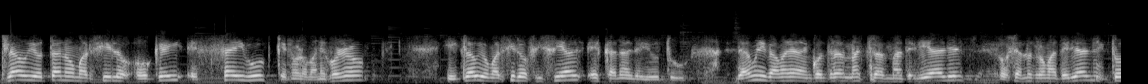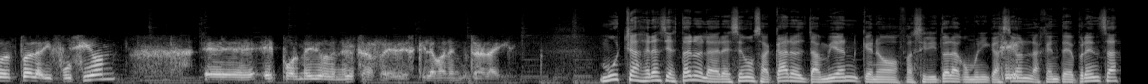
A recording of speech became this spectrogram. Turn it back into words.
Claudio Tano Marcielo OK es Facebook, que no lo manejo yo, y Claudio Marcielo Oficial es canal de YouTube. La única manera de encontrar nuestros materiales, o sea, nuestro material, y toda la difusión, eh, es por medio de nuestras redes, que la van a encontrar ahí. Muchas gracias Tano, le agradecemos a Carol también que nos facilitó la comunicación, la gente de prensa,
